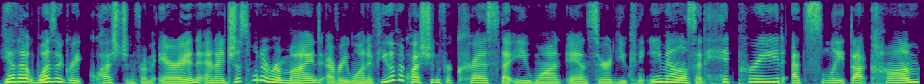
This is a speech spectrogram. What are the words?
Yeah, that was a great question from Aaron. And I just want to remind everyone if you have a question for Chris that you want answered, you can email us at hitparade at slate.com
